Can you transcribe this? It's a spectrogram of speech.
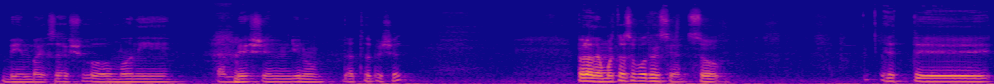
being bisexual, money, ambition, you know, that type of shit. Pero demuestra su potencial. So, este,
